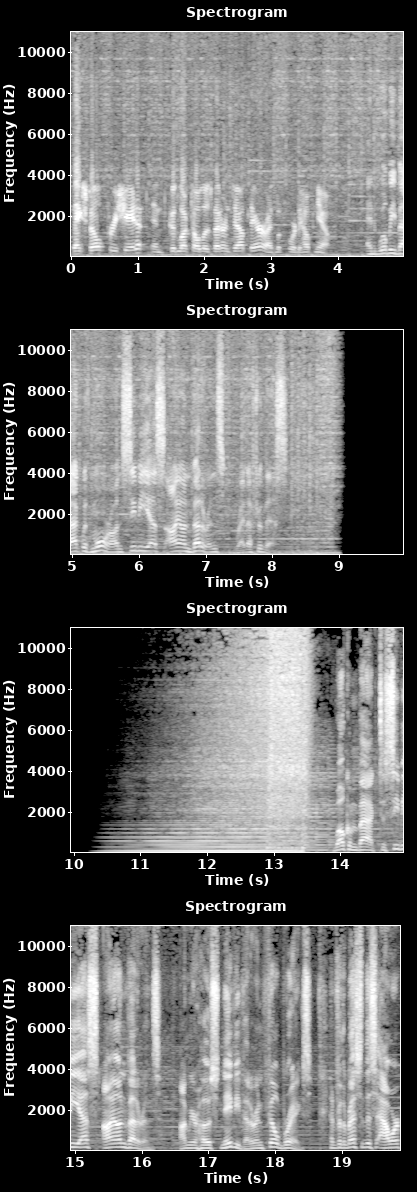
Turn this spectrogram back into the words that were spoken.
Thanks, Phil. Appreciate it. And good luck to all those veterans out there. I look forward to helping you out. And we'll be back with more on CBS Eye on Veterans right after this. Welcome back to CBS Eye on Veterans. I'm your host, Navy veteran Phil Briggs. And for the rest of this hour,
